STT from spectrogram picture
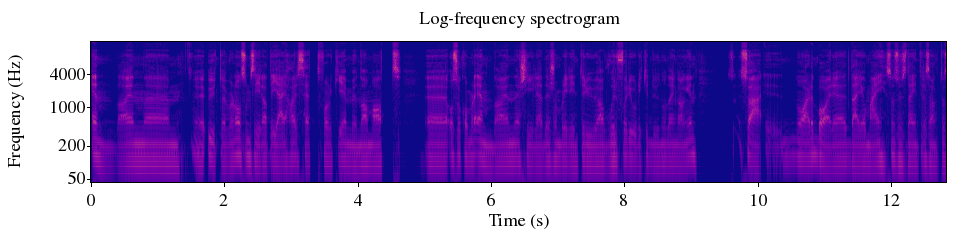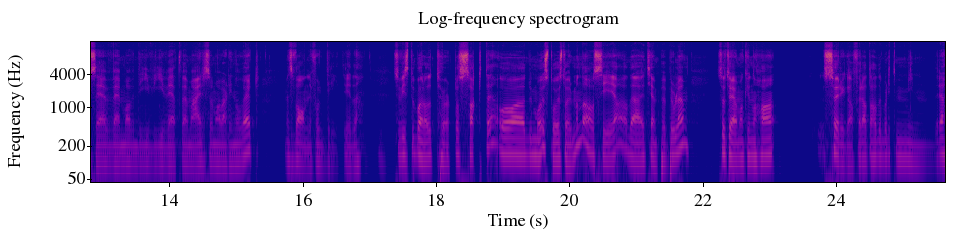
enda en uh, utøver nå som sier at 'jeg har sett folk hjemmeunna mat', eh, og så kommer det enda en skileder som blir intervjua 'hvorfor gjorde ikke du noe den gangen'? så så er, nå er det bare deg og meg som syns det er interessant å se hvem av de vi vet hvem er, som har vært involvert, mens vanlige folk driter i det. Så hvis du bare hadde turt å sagt det, og du må jo stå i stormen da, og si ja, det er et kjempeproblem, så tror jeg man kunne ha sørga for at det hadde blitt mindre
